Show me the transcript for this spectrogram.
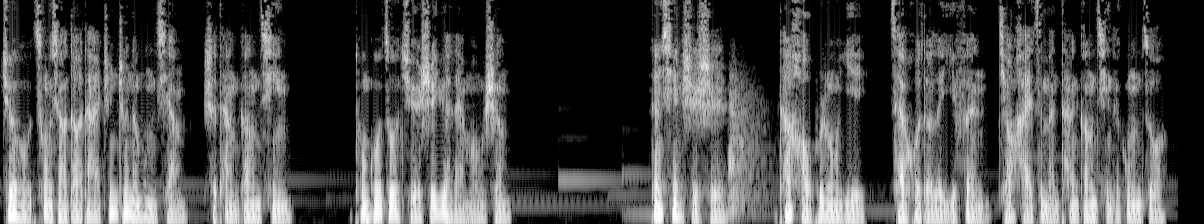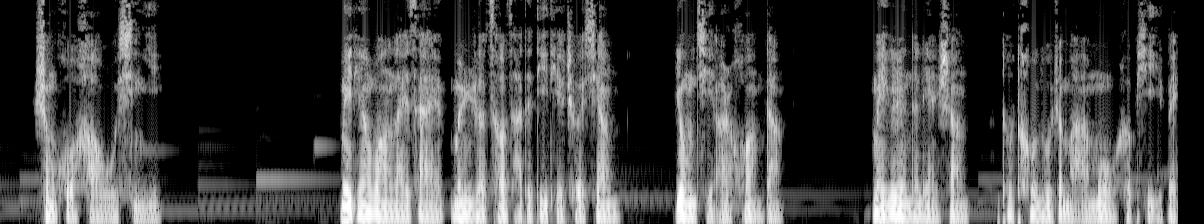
，Joe 从小到大真正的梦想是弹钢琴，通过做爵士乐来谋生。但现实是，他好不容易才获得了一份教孩子们弹钢琴的工作，生活毫无新意。每天往来在闷热嘈杂的地铁车厢。拥挤而晃荡，每个人的脸上都透露着麻木和疲惫。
